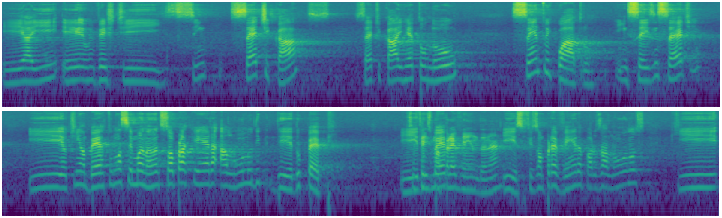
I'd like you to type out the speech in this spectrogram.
E aí eu investi 5, 7K, 7K e retornou 104 em 6 em 7. E eu tinha aberto uma semana antes só para quem era aluno de, de, do PEP. E Você fez uma pré-venda, né? Isso, fiz uma pré-venda para os alunos que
